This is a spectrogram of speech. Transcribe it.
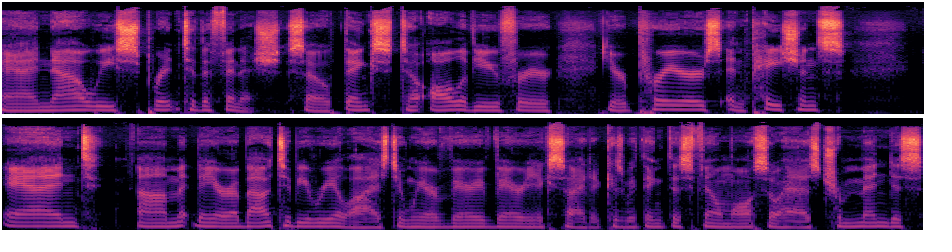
and now we sprint to the finish. So thanks to all of you for your prayers and patience, and um, they are about to be realized, and we are very, very excited because we think this film also has tremendous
